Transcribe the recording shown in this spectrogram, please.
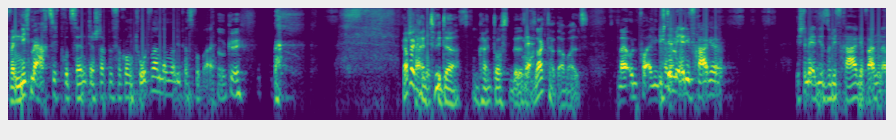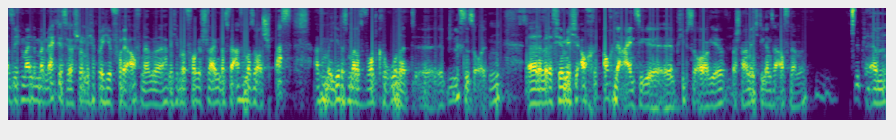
wenn nicht mehr 80 Prozent der Stadtbevölkerung tot waren, dann war die Pest vorbei. Okay. Gab ja kein Twitter und kein Thorsten, der das ja. gesagt hat damals. Na, und vor allen Dingen. Ich stelle mir eher die Frage, ich stelle mir eher so die Frage, wann, also ich meine, man merkt es ja schon, ich habe ja hier vor der Aufnahme, habe ich immer vorgeschlagen, dass wir einfach mal so aus Spaß einfach mal jedes Mal das Wort Corona äh, piepsen sollten. Äh, dann wäre das hier nämlich auch, auch eine einzige äh, Piepsorgie, wahrscheinlich, die ganze Aufnahme. Ähm,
